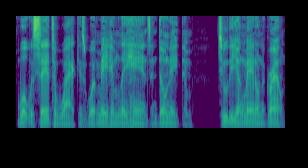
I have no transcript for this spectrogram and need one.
what was said to Whack is what made him lay hands and donate them to the young man on the ground.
